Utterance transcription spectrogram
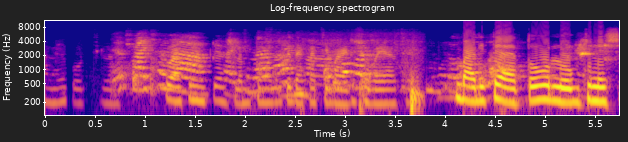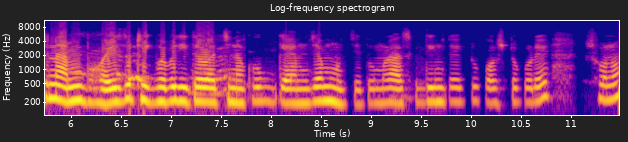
আমিও করছিলাম। তো এখন উঠে আসলাম তোমাদেরকে দেখাচ্ছি বাইরে সবাই আছে। বাড়িতে এত লোকজন এসছে না আমি ভয়েসও ঠিকভাবে দিতে পারছি না। খুব গ্যামজাম হচ্ছে। তোমরা আজকের দিনটা একটু কষ্ট করে শোনো,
